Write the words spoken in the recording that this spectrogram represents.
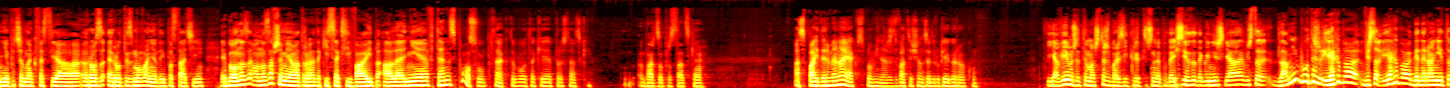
niepotrzebna kwestia rozerotyzmowania tej postaci. Jakby ona, ona zawsze miała trochę taki sexy vibe, ale nie w ten sposób. Tak, to było takie prostackie. Bardzo prostackie. A Spidermana jak wspominasz z 2002 roku? Ja wiem, że ty masz też bardziej krytyczne podejście do tego niż ja. Wiesz co, dla mnie było też, ja chyba, wiesz co, ja chyba generalnie to,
